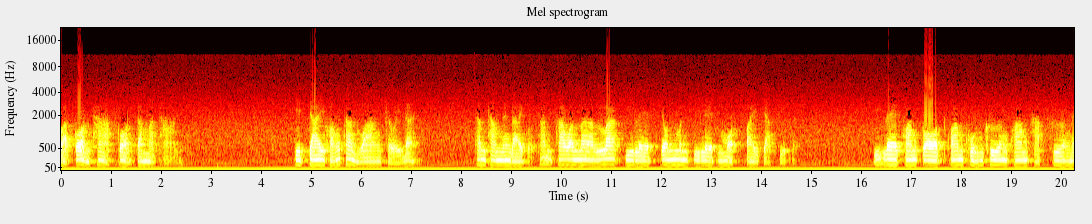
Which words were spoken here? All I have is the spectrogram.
ว่าก้อนธาตุก้อนกรรมฐาน จิตใจของท่านวางเฉยได้ ท่านทำอย่างไรก็ท่านภาวนาละกิเลสจนมันกิเลสหมดไปจากจิตนะกิเลสความโกรธความขุนเคือง ความขัดเคืองใน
